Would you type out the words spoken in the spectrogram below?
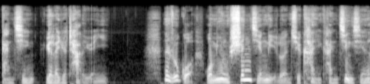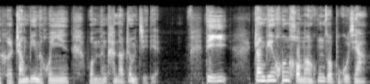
感情越来越差的原因。那如果我们用深井理论去看一看静贤和张斌的婚姻，我们能看到这么几点：第一，张斌婚后忙工作不顾家，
